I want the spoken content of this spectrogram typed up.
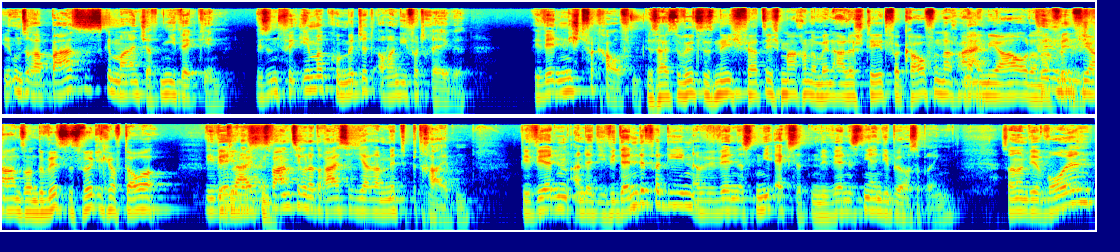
in unserer Basisgemeinschaft nie weggehen. Wir sind für immer committed auch an die Verträge. Wir werden nicht verkaufen. Das heißt, du willst es nicht fertig machen und wenn alles steht, verkaufen nach einem Nein, Jahr oder nach fünf Jahren, sondern du willst es wirklich auf Dauer wir werden begleiten. das 20 oder 30 Jahre mit betreiben. Wir werden an der Dividende verdienen, aber wir werden es nie exiten, wir werden es nie an die Börse bringen. Sondern wir wollen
